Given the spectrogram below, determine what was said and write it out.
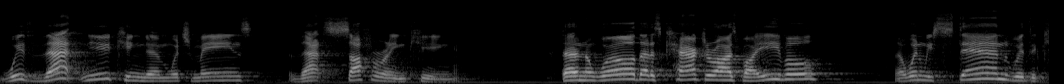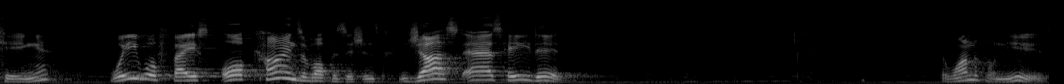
with that new kingdom, which means that suffering king. That in a world that is characterized by evil, that when we stand with the king, we will face all kinds of oppositions, just as he did. The wonderful news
